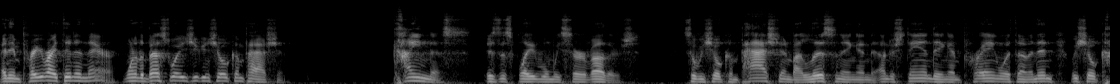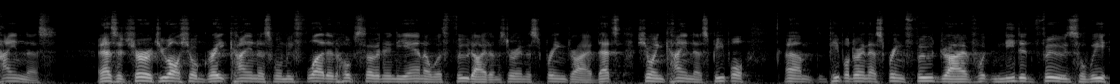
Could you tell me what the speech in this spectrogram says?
and then pray right then and there. One of the best ways you can show compassion. Kindness is displayed when we serve others. So we show compassion by listening and understanding and praying with them. And then we show kindness. And as a church, you all show great kindness when we flooded Hope Southern Indiana with food items during the spring drive. That's showing kindness. People um, people during that spring food drive needed food, so we,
